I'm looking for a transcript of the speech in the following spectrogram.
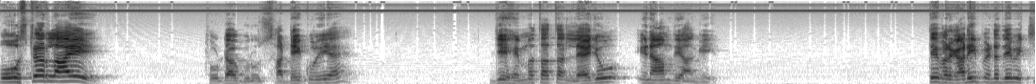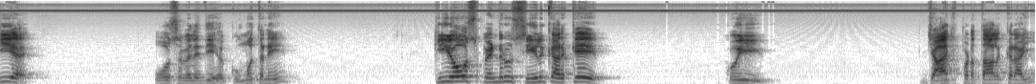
ਪੋਸਟਰ ਲਾਏ, ਤੁਹਾਡਾ ਗੁਰੂ ਸਾਡੇ ਕੋਲੇ ਹੈ ਜੇ ਹਿੰਮਤ ਆ ਤਾਂ ਲੈ ਜਾਓ, ਇਨਾਮ ਦੇਾਂਗੇ ਤੇ ਬਰਗਾੜੀ ਪਿੰਡ ਦੇ ਵਿੱਚ ਹੀ ਹੈ। ਉਸ ਵੇਲੇ ਦੀ ਹਕੂਮਤ ਨੇ ਕੀ ਉਸ ਪਿੰਡ ਨੂੰ ਸੀਲ ਕਰਕੇ ਕੋਈ ਜਾਂਚ ਪੜਤਾਲ ਕਰਾਈ।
